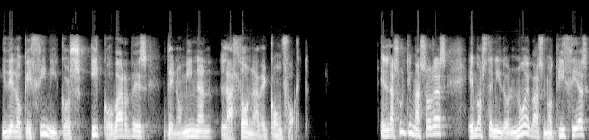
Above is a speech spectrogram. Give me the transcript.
y de lo que cínicos y cobardes denominan la zona de confort. En las últimas horas hemos tenido nuevas noticias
